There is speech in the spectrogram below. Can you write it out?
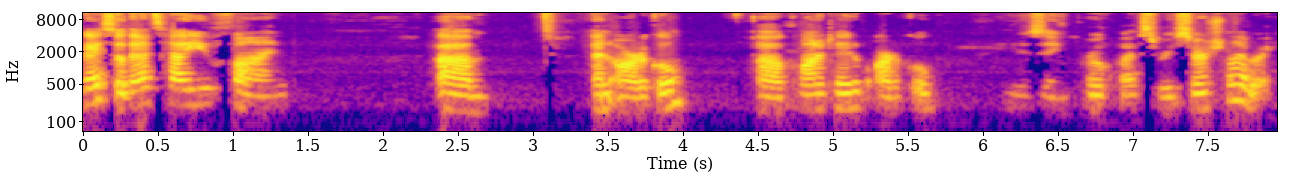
Okay, so that's how you find um, an article, a quantitative article, using ProQuest Research Library.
